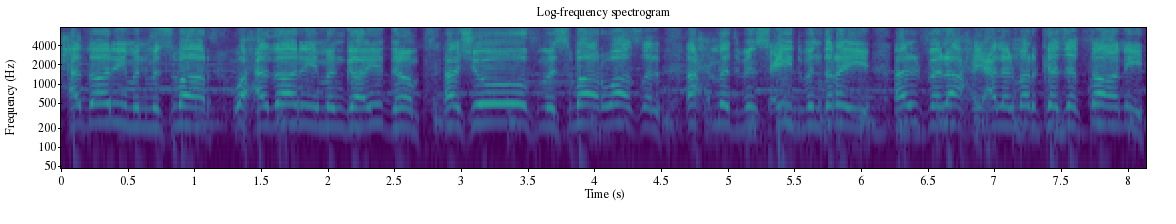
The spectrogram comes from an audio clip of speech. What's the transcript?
حذاري من مسمار وحذاري من قايدهم. أشوف مسمار واصل أحمد بن سعيد بن دري الفلاحي على المركز الثاني.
